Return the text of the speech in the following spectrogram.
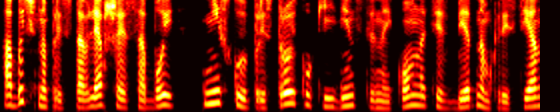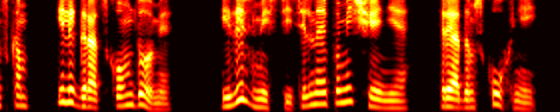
обычно представлявшая собой низкую пристройку к единственной комнате в бедном крестьянском или городском доме, или вместительное помещение рядом с кухней,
